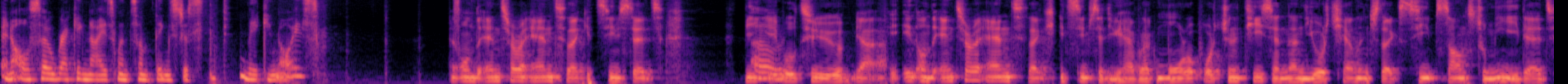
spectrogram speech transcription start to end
and also recognize when something's just making noise. And on the Entara end, like it seems that being oh. able to yeah in on the Entara end like it seems that you have like more opportunities and then your challenge like seems sounds to me that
